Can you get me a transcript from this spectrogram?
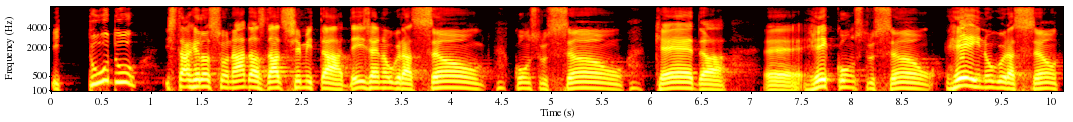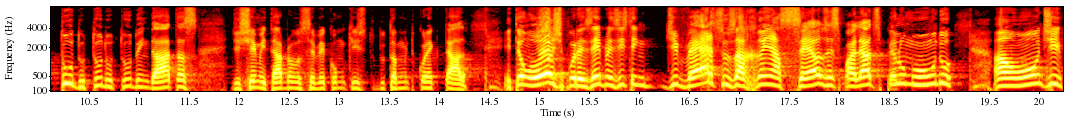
e tudo está relacionado às datas de Shemitah, desde a inauguração, construção, queda, é, reconstrução, reinauguração, tudo, tudo, tudo em datas de Shemitah para você ver como que isso tudo está muito conectado. Então hoje, por exemplo, existem diversos arranha-céus espalhados pelo mundo, aonde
